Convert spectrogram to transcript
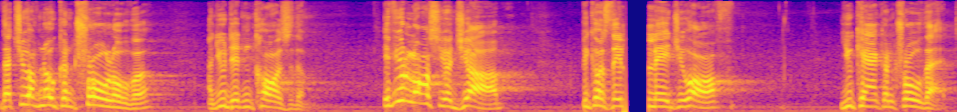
that you have no control over and you didn't cause them. If you lost your job because they laid you off, you can't control that.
